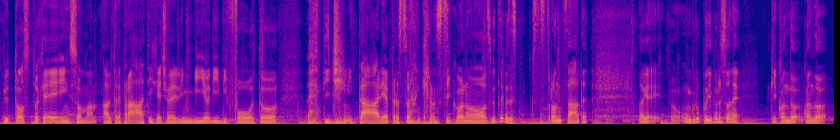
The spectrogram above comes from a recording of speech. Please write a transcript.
Piuttosto che, insomma, altre pratiche, cioè l'invio di, di foto eh, di genitali a persone che non si conoscono, tutte cose stronzate. Ok, un gruppo di persone che quando, quando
